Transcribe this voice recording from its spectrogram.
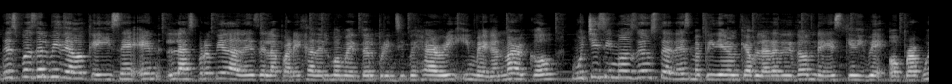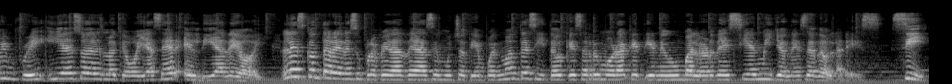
Después del video que hice en las propiedades de la pareja del momento, el príncipe Harry y Meghan Markle, muchísimos de ustedes me pidieron que hablara de dónde es que vive Oprah Winfrey y eso es lo que voy a hacer el día de hoy. Les contaré de su propiedad de hace mucho tiempo en Montecito que se rumora que tiene un valor de 100 millones de dólares. Sí,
